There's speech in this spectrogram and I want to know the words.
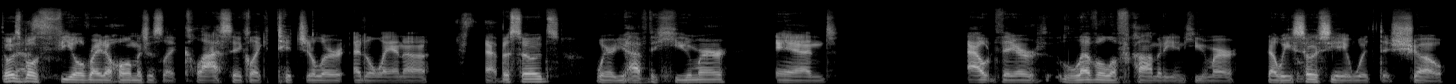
Those both feel right at home as just like classic, like titular Atlanta episodes where you have the humor and out there level of comedy and humor that we associate with this show.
